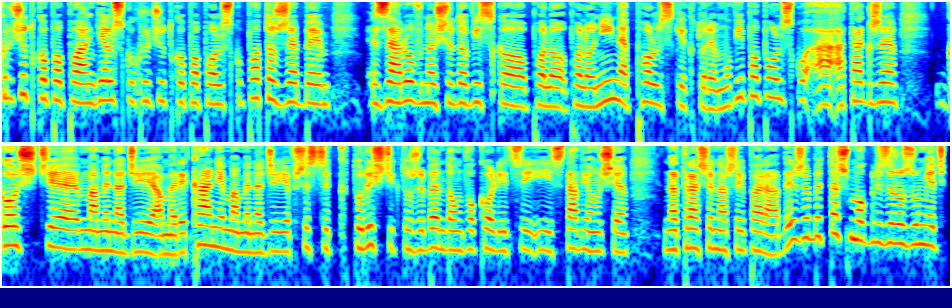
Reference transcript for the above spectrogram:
króciutko po, po angielsku, króciutko po polsku, po to, żeby zarówno środowisko polo, polonijne, polskie, które mówi po polsku, a, a także goście, mamy nadzieję Amerykanie, mamy nadzieję wszyscy turyści, którzy będą w okolicy i stawią się na trasie naszej parady, żeby też mogli zrozumieć,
